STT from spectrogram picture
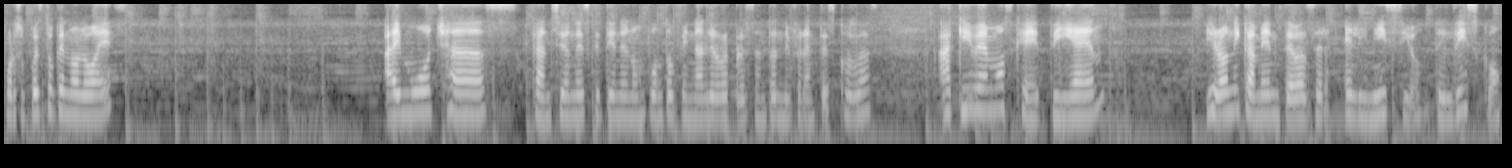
por supuesto que no lo es. Hay muchas canciones que tienen un punto final y representan diferentes cosas. Aquí vemos que The End irónicamente va a ser el inicio del disco,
